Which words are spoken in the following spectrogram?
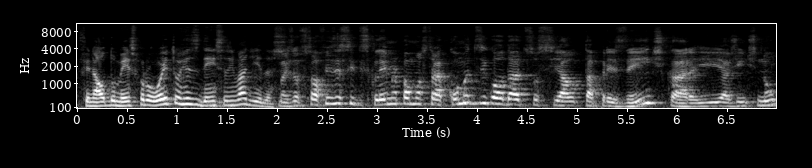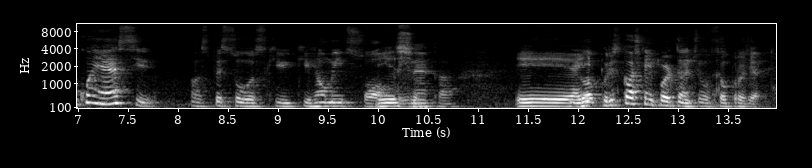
final do mês foram oito residências invadidas. Mas eu só fiz esse disclaimer para mostrar como a desigualdade social está presente, cara, e a gente não conhece as pessoas que, que realmente sofrem, isso. né, cara? E aí... Por isso que eu acho que é importante o seu projeto.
